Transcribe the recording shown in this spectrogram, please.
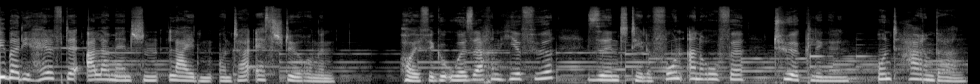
Über die Hälfte aller Menschen leiden unter Essstörungen. Häufige Ursachen hierfür sind Telefonanrufe, Türklingeln und Harndrang.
